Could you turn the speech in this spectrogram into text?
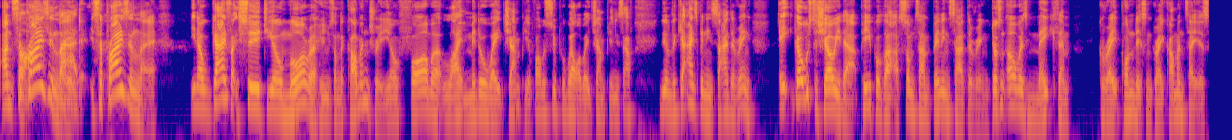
and Oh, surprisingly, bad. surprisingly, you know, guys like Sergio Mora, who's on the commentary, you know, former light middleweight champion, former super welterweight champion himself. You know, the guy's been inside the ring. It goes to show you that people that have sometimes been inside the ring doesn't always make them great pundits and great commentators.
